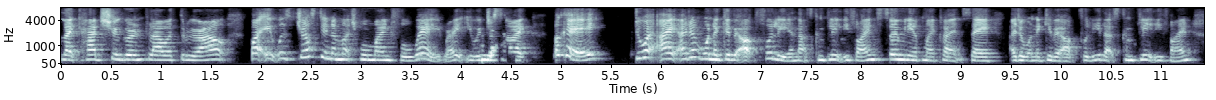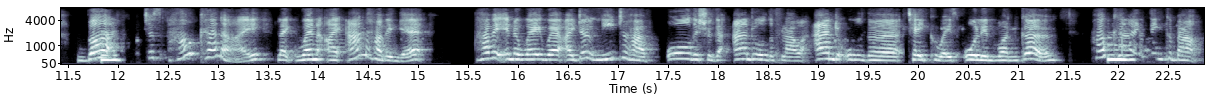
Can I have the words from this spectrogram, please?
like had sugar and flour throughout, but it was just in a much more mindful way, right? You were just yeah. like, okay, do I, I, I don't want to give it up fully, and that's completely fine. So many of my clients say, I don't want to give it up fully. That's completely fine. But mm-hmm. just how can I, like when I am having it, have it in a way where I don't need to have all the sugar and all the flour and all the takeaways all in one go. How can mm-hmm. I think about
